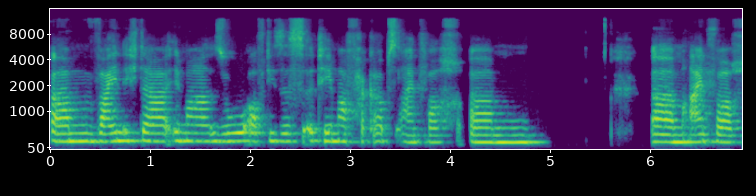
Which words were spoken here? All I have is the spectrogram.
ähm, weil ich da immer so auf dieses Thema Fuck-Ups einfach ähm, ähm, einfach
